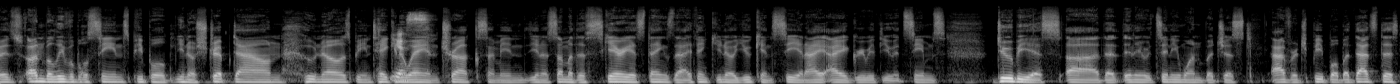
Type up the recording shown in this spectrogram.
it's unbelievable scenes. People, you know, stripped down. Who knows, being taken Yes. away in trucks. I mean, you know, some of the scariest things that I think you know you can see. And I, I agree with you. It seems dubious uh, that it's anyone but just average people. But that's this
